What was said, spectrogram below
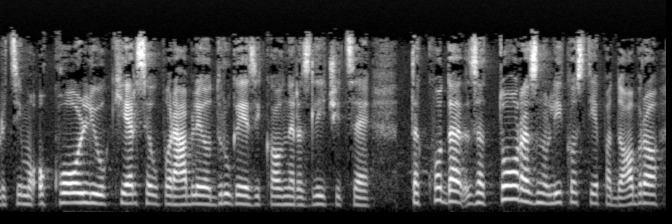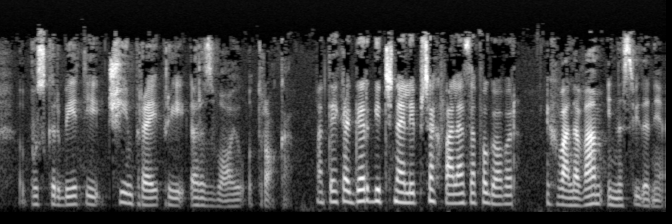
recimo okolju, kjer se uporabljajo druge jezikovne različice različice. Tako da za to raznolikost je pa dobro poskrbeti čim prej pri razvoju otroka. Mateka Grgič, najlepša hvala za pogovor. Hvala vam in nasvidenje.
